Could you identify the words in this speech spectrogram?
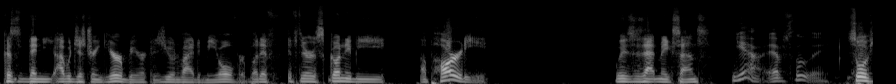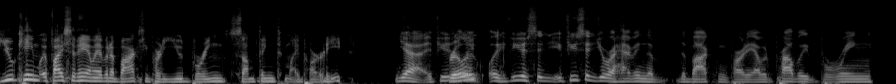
Because then I would just drink your beer because you invited me over. But if if there's going to be a party, does that make sense? Yeah, absolutely. So if you came, if I said, "Hey, I'm having a boxing party," you'd bring something to my party. Yeah, if you Really? like, like if you said if you said you were having the the boxing party, I would probably bring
